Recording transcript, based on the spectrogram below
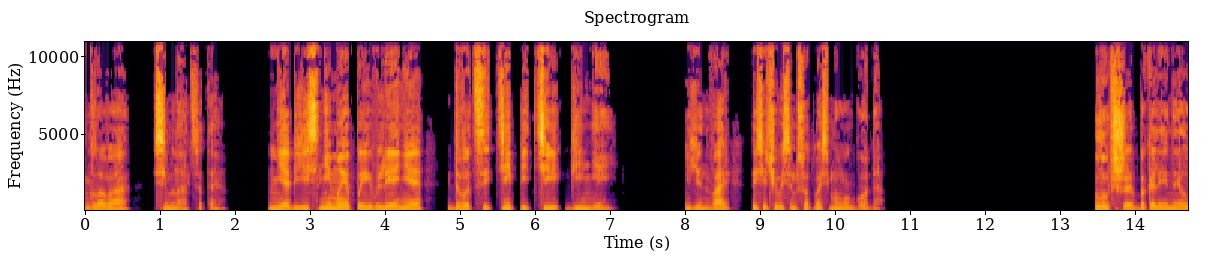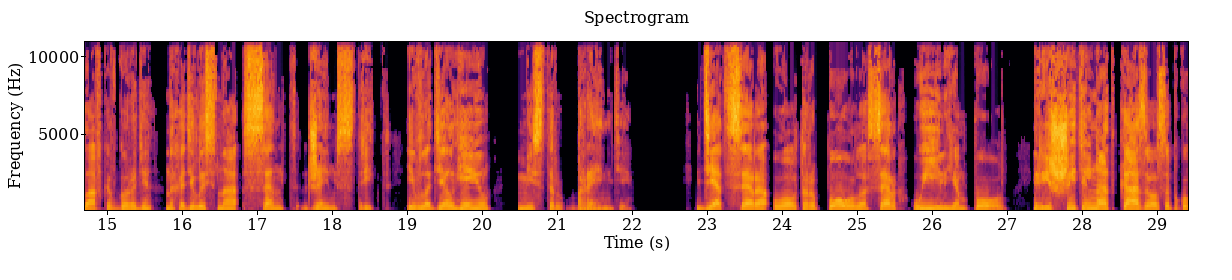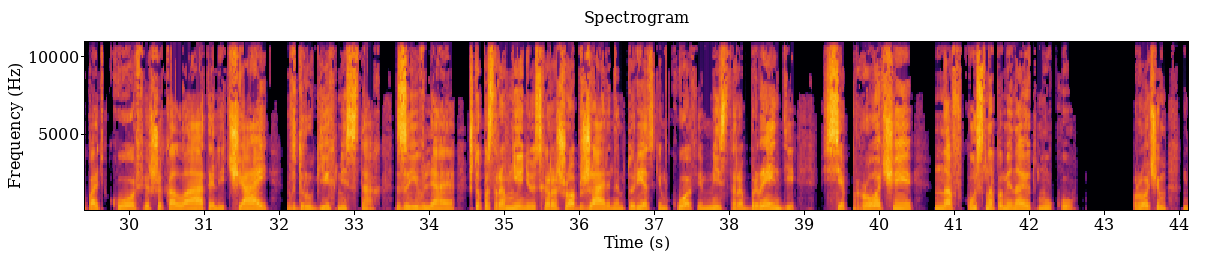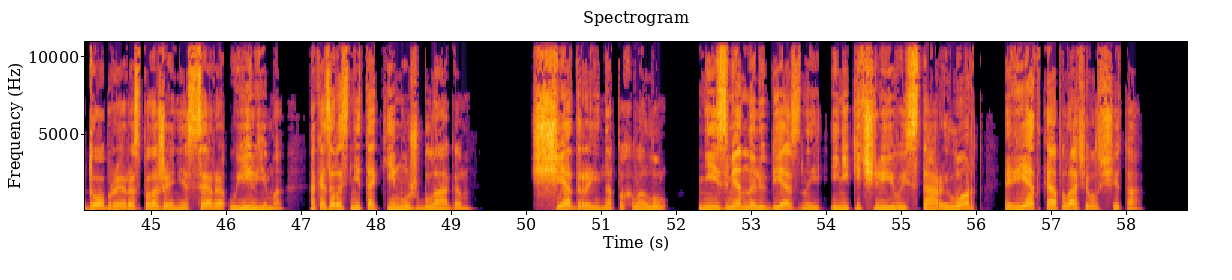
Глава 17. Необъяснимое появление 25 геней. Январь 1808 года. Лучшая бакалейная лавка в городе находилась на Сент-Джеймс-стрит, и владел ею мистер Бренди. Дед сэра Уолтера Поула, сэр Уильям Поул, решительно отказывался покупать кофе, шоколад или чай в других местах, заявляя, что по сравнению с хорошо обжаренным турецким кофе мистера Бренди все прочие на вкус напоминают муку. Впрочем, доброе расположение сэра Уильяма оказалось не таким уж благом. Щедрый на похвалу, неизменно любезный и некичливый старый лорд редко оплачивал счета.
